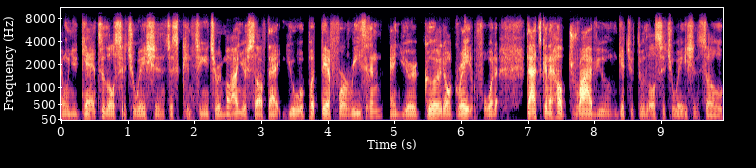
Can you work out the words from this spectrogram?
and when you get into those situations just continue to remind yourself that you were put there for a reason and you're good or great for what that's going to help drive you and get you through those situations. So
